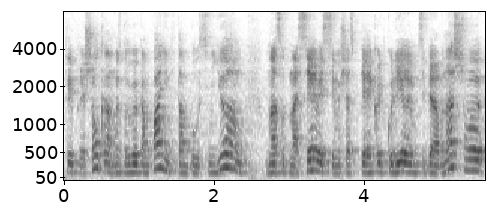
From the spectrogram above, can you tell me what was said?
ты пришел к нам из другой компании, ты там был сеньором, у нас вот на сервисе мы сейчас перекалькулируем тебя в нашего,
